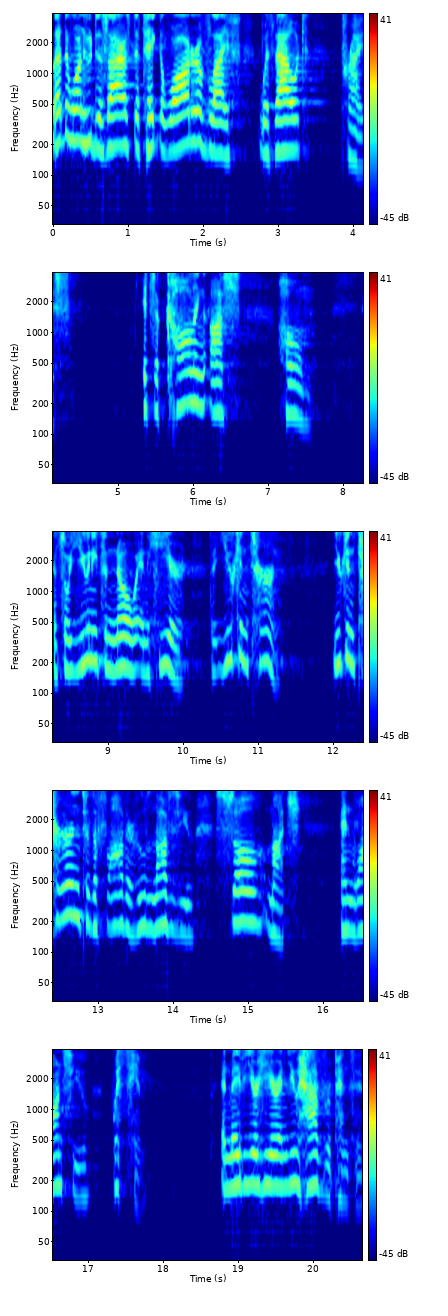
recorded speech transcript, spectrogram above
Let the one who desires to take the water of life without price. It's a calling us home. And so you need to know and hear that you can turn. You can turn to the Father who loves you so much and wants you with Him. and maybe you're here and you have repented,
